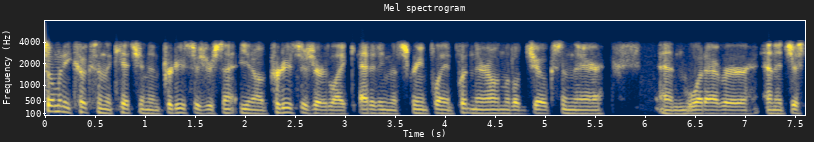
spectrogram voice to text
so many cooks in the kitchen and producers are you know producers are like editing the screenplay and putting their own little jokes in there and whatever. And it just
